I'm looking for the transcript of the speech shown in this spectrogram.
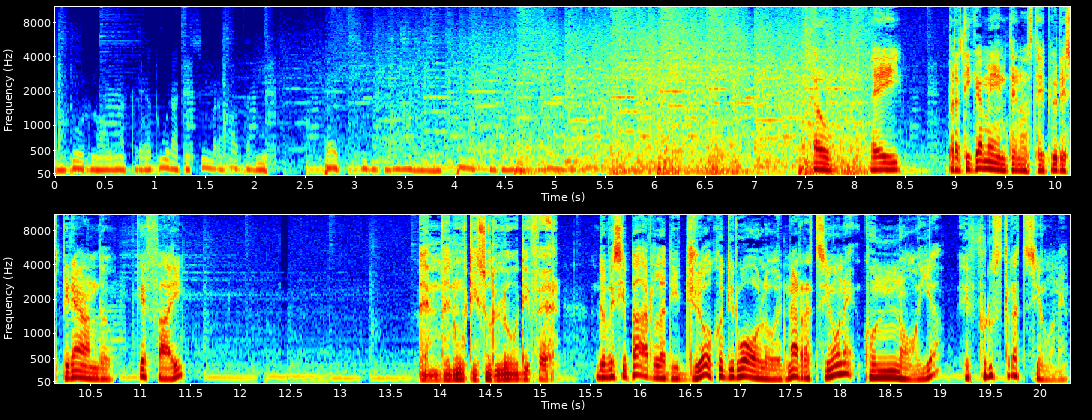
intorno a una creatura che sembra fatta di pezzi di caramelle. Oh, ehi, praticamente non stai più respirando. Che fai? Benvenuti su Ludifer, dove si parla di gioco di ruolo e narrazione con noia e frustrazione.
